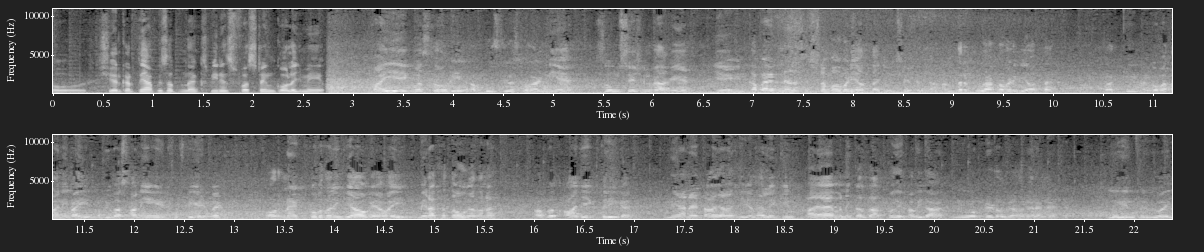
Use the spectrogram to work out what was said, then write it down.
और शेयर करते हैं आपके साथ अपना एक्सपीरियंस फ़र्स्ट टाइम कॉलेज में। भाई, एक बस तो होगी अब दूसरी बस पकड़नी है जूम स्टेशन पे आ गए हैं। ये इनका बैठने वाला सिस्टम बहुत बढ़िया होता है जूम स्टेशन का। अंदर पूरा कवर किया होता है। बाकी मेरे को पता नहीं भाई, अभी बस आनी है एट फिफ्टी एट में और नेट को पता नहीं क्या हो गया भाई, मेरा खत्म हो गया था ना। अब आज एक तरीका है। नया नेट आ जाना चाहिए था, लेकिन आया है मैंने कल रात को, देखा भी था न्यू अपडेट हो गया था मेरा नेट लेकिन फिर भी भाई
